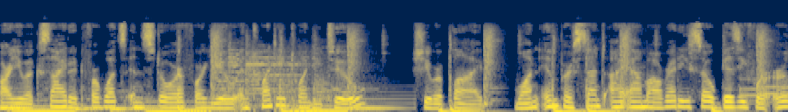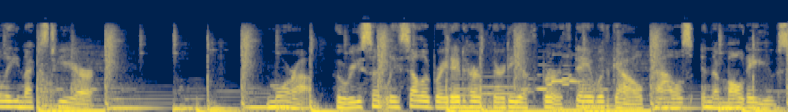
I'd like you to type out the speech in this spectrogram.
are you excited for what's in store for you in 2022? She replied, 1% I am already so busy for early next year. Maura, who recently celebrated her 30th birthday with gal pals in the Maldives,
